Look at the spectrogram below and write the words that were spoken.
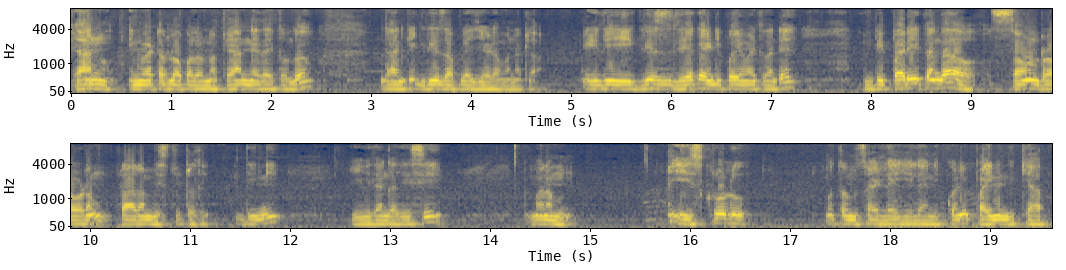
ఫ్యాన్ ఇన్వర్టర్ లోపల ఉన్న ఫ్యాన్ ఏదైతే ఉందో దానికి గ్రీజ్ అప్లై చేయడం అన్నట్ల. ఇది గ్రీజ్ లేక ఎండిపోయి ఏమవుతుందంటే విపరీతంగా సౌండ్ రావడం ప్రారంభిస్తుంటుంది. దీన్ని ఈ విధంగా తీసి మనం ఈ స్క్రూలు మొత్తం సైడ్లో ఇలా నిప్పుకొని పైన క్యాప్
